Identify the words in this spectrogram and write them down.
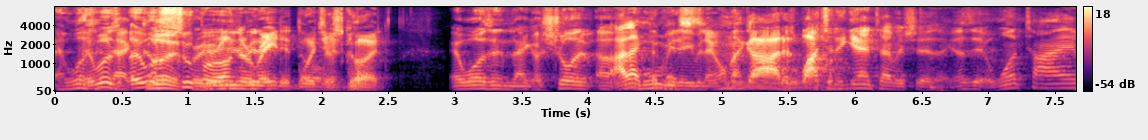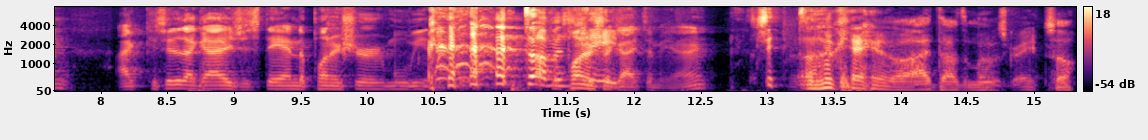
It was- that it was good super for you to underrated, though. which is good. It wasn't like a show, a, uh, I like a The movie that you'd be like, oh my god, let's watch it again type of shit. Like that's it. One time, I consider that guy as just stay in the Punisher movie. And that's it. the Punisher guy to me, all right? okay, well, I thought the movie was great. So,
